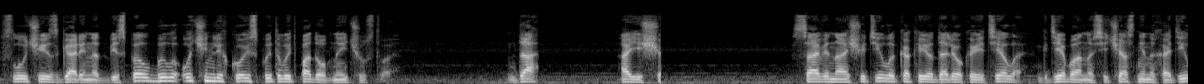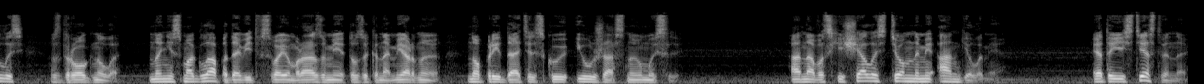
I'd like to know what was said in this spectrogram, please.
В случае с Гаринет Беспел было очень легко испытывать подобные чувства. Да, а еще... Савина ощутила, как ее далекое тело, где бы оно сейчас ни находилось, вздрогнуло, но не смогла подавить в своем разуме эту закономерную, но предательскую и ужасную мысль. Она восхищалась темными ангелами. Это естественно,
